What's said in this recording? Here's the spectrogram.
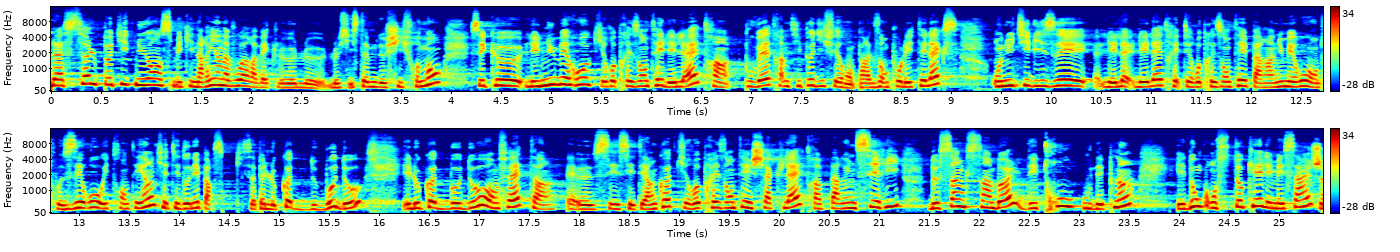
La seule petite nuance, mais qui n'a rien à voir avec le, système de chiffrement, c'est que les numéros qui représentaient les lettres pouvaient être un petit peu différents. Par exemple, pour les telex, on utilisait les, les lettres étaient représentées par un numéro entre 0 et 31 qui était donné par ce qui s'appelle le code de Bodo. Et le code Bodo, en fait, euh, c'était un code qui représentait chaque lettre par une série de cinq symboles, des trous ou des pleins. Et donc, on stockait les messages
